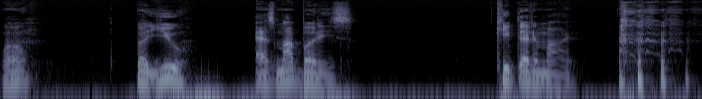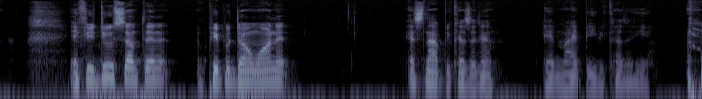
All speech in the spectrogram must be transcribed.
Well, but you, as my buddies, keep that in mind. if you do something and people don't want it, it's not because of them. It might be because of you.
